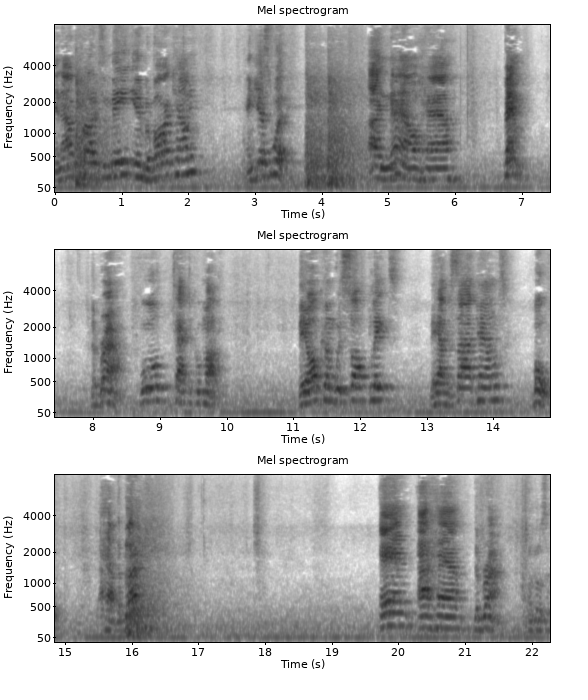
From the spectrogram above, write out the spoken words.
And our products are made in Brevard County. And guess what? I now have, bam, the brown, full tactical MOLLE. They all come with soft plates. They have the side panels, both. I have the black, and I have the brown. Come closer.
